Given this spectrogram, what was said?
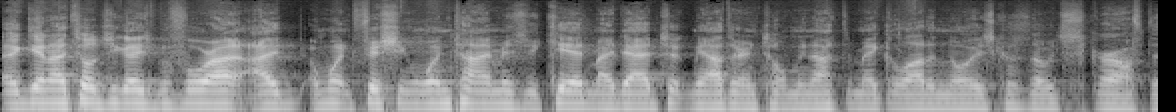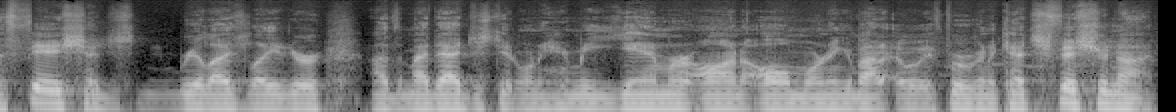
again, I told you guys before, I, I, went fishing one time as a kid. My dad took me out there and told me not to make a lot of noise because I would scare off the fish. I just realized later uh, that my dad just didn't want to hear me yammer on all morning about if we were going to catch fish or not.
